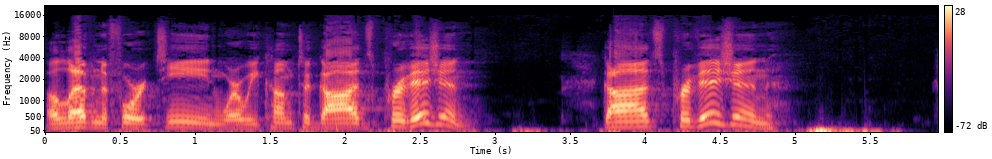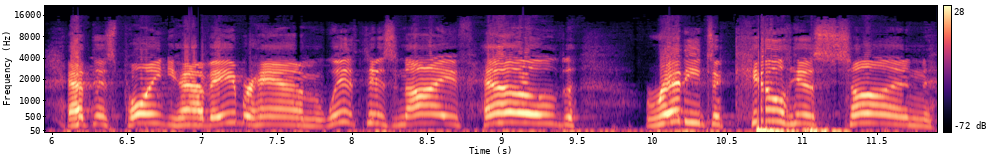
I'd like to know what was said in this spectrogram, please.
11 to 14, where we come to God's provision. God's provision. At this point, you have Abraham with his knife held, ready to kill his son,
